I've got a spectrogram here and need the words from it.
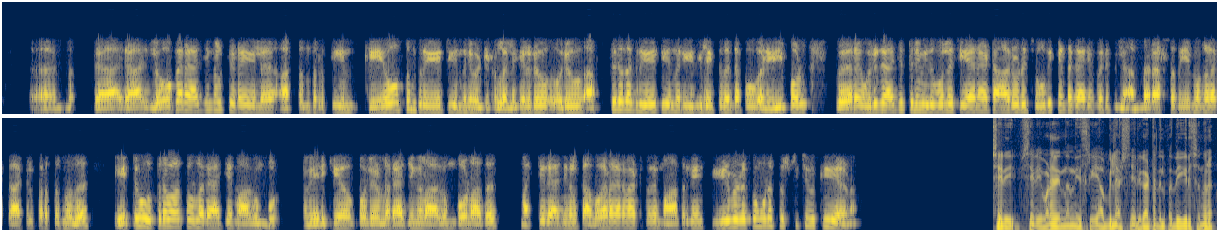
ലോക രാജ്യങ്ങൾക്കിടയിൽ അസംതൃപ്തിയും കെയോസും ക്രിയേറ്റ് ചെയ്യുന്നതിന് വേണ്ടിയിട്ടുള്ള അല്ലെങ്കിൽ ഒരു ഒരു അസ്ഥിരത ക്രിയേറ്റ് ചെയ്യുന്ന രീതിയിലേക്ക് തന്നെ പോവുകയാണ്. ഇനിയിപ്പോൾ വേറെ ഒരു രാജ്യത്തിനും ഇതുപോലെ ചെയ്യാനായിട്ട് ആരോട് ചോദിക്കേണ്ട കാര്യം വരുന്നില്ല അന്താരാഷ്ട്ര നിയമങ്ങളെ കാറ്റിൽ പറത്തുന്നത് ഏറ്റവും ഉത്തരവാദിത്തമുള്ള രാജ്യമാകുമ്പോൾ അമേരിക്ക പോലെയുള്ള രാജ്യങ്ങളാകുമ്പോൾ അത് മറ്റു രാജ്യങ്ങൾക്ക് അപകടകരമായിട്ടുള്ള ഒരു മാതൃകയും കീഴ്വഴക്കവും കൂടെ സൃഷ്ടിച്ചു വെക്കുകയാണ്. ശരി ശരി. വളരെ നന്ദി. ശ്രീ അഭിലാഷ് ഈ ഒരു ഘട്ടത്തിൽ പ്രതികരിച്ചതിന്.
